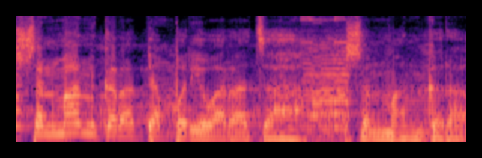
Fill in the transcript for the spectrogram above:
सन्मान करा त्या परिवाराचा. सन्मान करा.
